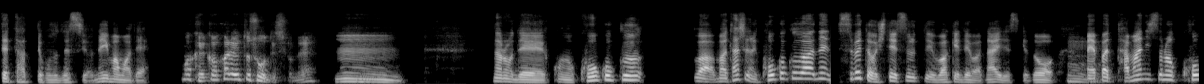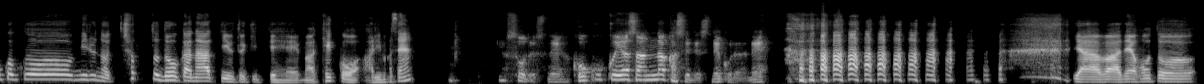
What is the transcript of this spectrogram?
てたってことですよね、今まで。まあ結果から言うとそうですよねうん。なので、この広告は、まあ確かに広告はね、すべてを否定するっていうわけではないですけど、うんやっぱりたまにその広告を見るのちょっとどうかなっていう時って、まあ結構ありません？そうですね。広告屋さん泣かせですね、これはね。いや、まあね、本当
